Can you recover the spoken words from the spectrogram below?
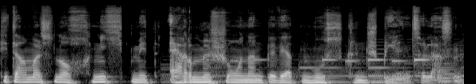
die damals noch nicht mit ärmelschonern bewährten Muskeln spielen zu lassen.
